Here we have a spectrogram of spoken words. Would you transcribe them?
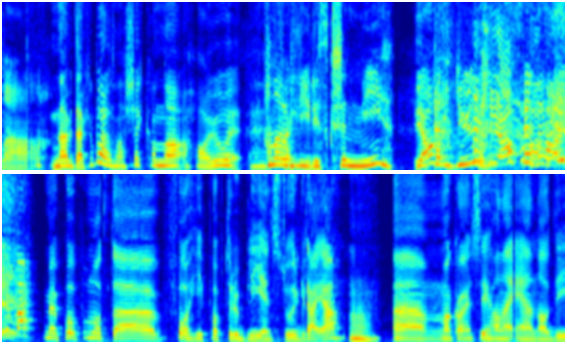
Nei, men Det er ikke bare at han er kjekk. Han har- har jo eh, Han er jo et lyrisk geni. Ja. Herregud. Han har jo vært med på å på en måte få hiphop til å bli en stor greie. Mm. Um, man kan jo si han er en av de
